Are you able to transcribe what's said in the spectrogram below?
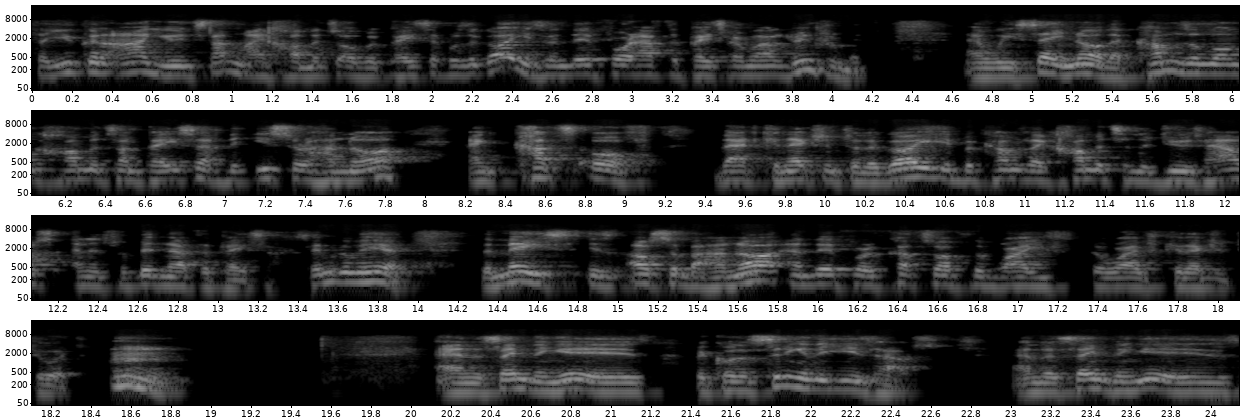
So you can argue it's not my chametz over Pesach was the guy's, and therefore after Pesach I'm allowed to drink from it. And we say no, that comes along chametz on Pesach, the Isur Hanoah, and cuts off that connection to the guy. It becomes like chametz in the Jew's house, and it's forbidden after Pesach. Same over here. The mace is also bahana, and therefore it cuts off the wife, the wife's connection to it. and the same thing is because it's sitting in the Yid's house. And the same thing is,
